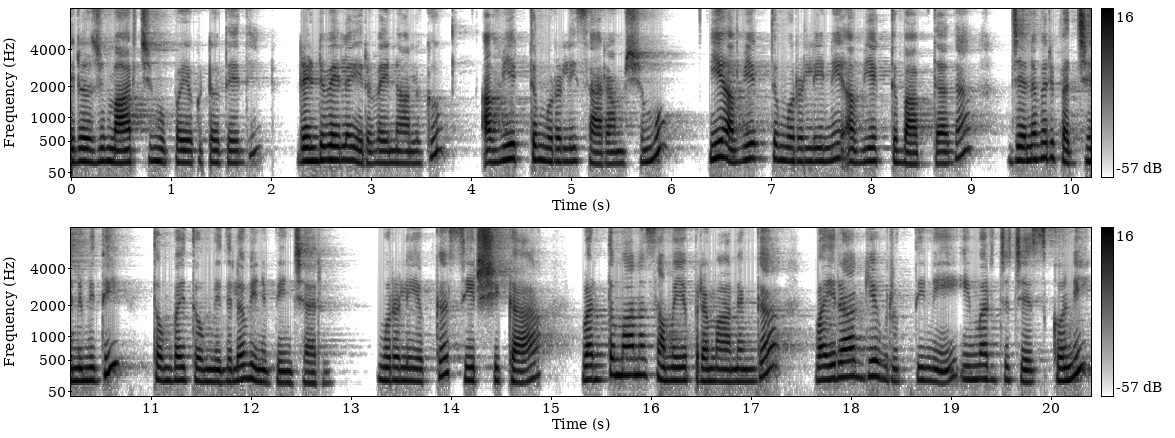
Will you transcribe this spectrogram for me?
ఈరోజు మార్చి ముప్పై ఒకటో తేదీ రెండు వేల ఇరవై నాలుగు అవ్యక్త మురళి సారాంశము. ఈ అవ్యక్త మురళిని అవ్యక్త బాబ్దాదా జనవరి పద్దెనిమిది తొంభై తొమ్మిదిలో వినిపించారు. మురళి యొక్క శీర్షిక వర్తమాన సమయ ప్రమాణంగా వైరాగ్య వృత్తిని ఇమర్జ్ చేసుకొని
